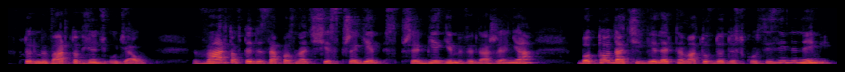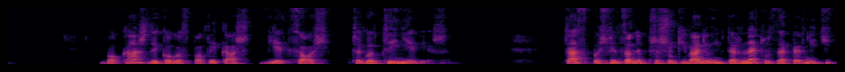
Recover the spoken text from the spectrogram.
w którym warto wziąć udział, warto wtedy zapoznać się z, przebiegiem, z przebiegiem wydarzenia, bo to da Ci wiele tematów do dyskusji z innymi. Bo każdy, kogo spotykasz, wie coś, czego Ty nie wiesz. Czas poświęcony przeszukiwaniu internetu zapewni ci,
